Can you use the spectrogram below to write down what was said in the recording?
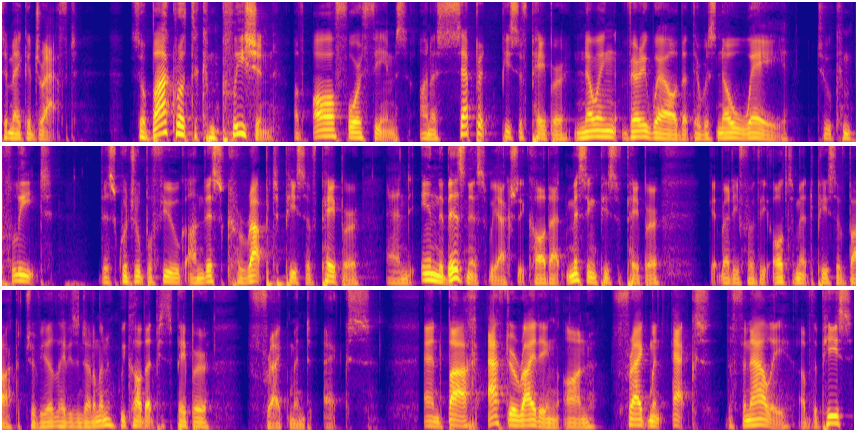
to make a draft. So Bach wrote the completion of all four themes on a separate piece of paper, knowing very well that there was no way to complete this quadruple fugue on this corrupt piece of paper. And in the business, we actually call that missing piece of paper. Get ready for the ultimate piece of Bach trivia, ladies and gentlemen. We call that piece of paper Fragment X. And Bach, after writing on Fragment X, the finale of the piece,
